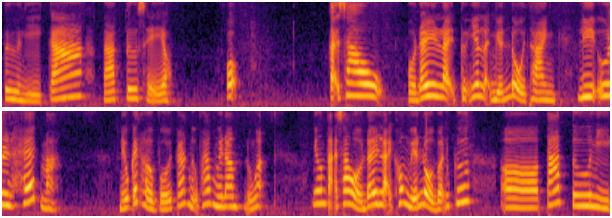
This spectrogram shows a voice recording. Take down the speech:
따뜨니까, 따뜨세요. Tại sao ở đây lại tự nhiên lại biến đổi thành li ul hết mà? Nếu kết hợp với các ngữ pháp nguyên âm, đúng không ạ? Nhưng tại sao ở đây lại không biến đổi vẫn cứ uh, ta tư nì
